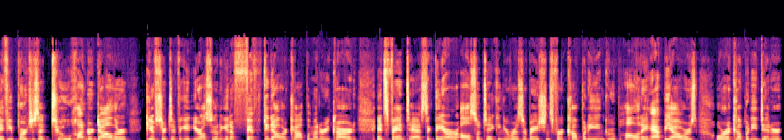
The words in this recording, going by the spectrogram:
If you purchase a $200 gift certificate, you're also going to get a $50 complimentary card. It's fantastic. They are also taking your reservations for company and group holiday happy hours or a company dinner.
